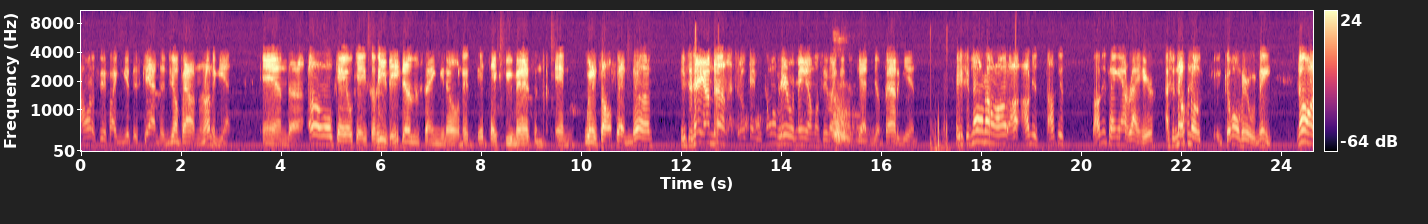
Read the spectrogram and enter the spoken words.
I want to see if I can get this cat to jump out and run again. And uh, oh, okay, okay. So he he does his thing, you know, and it it takes a few minutes. And and when it's all said and done, he said, "Hey, I'm done." I said, "Okay, well, come over here with me. I'm gonna see if I can get this cat to jump out again." He said, "No, no, I'll, I'll, just, I'll just, I'll just hang out right here." I said, "No, no, come over here with me." No,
